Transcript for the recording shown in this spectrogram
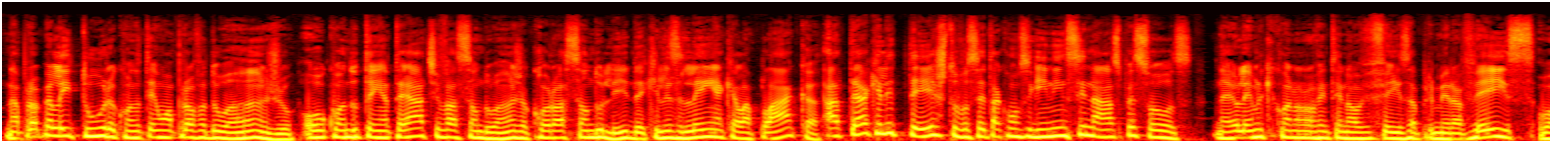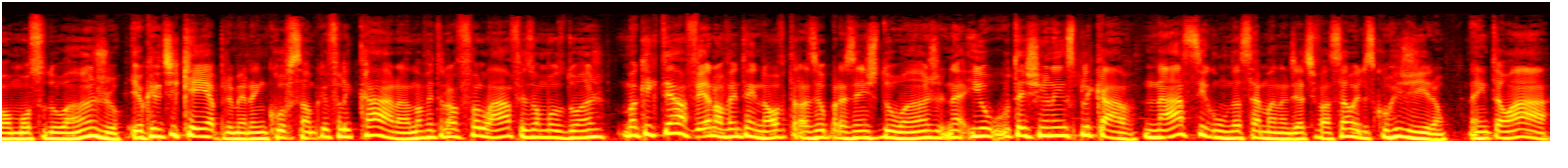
na própria leitura, quando tem uma prova do anjo, ou quando tem até a ativação do anjo, a coroação do líder, que eles leem aquela placa, até aquele texto você tá conseguindo ensinar as pessoas. Né? Eu lembro que quando a 99 fez a primeira vez o almoço do anjo, eu critiquei a primeira incursão, porque eu falei, cara, a 99 foi lá, fez o almoço do anjo, mas o que, que tem a ver a 99 trazer o presente do anjo, né? E o, o textinho nem explicava. Na segunda semana de ativação, eles corrigiram. Né? Então, ah,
